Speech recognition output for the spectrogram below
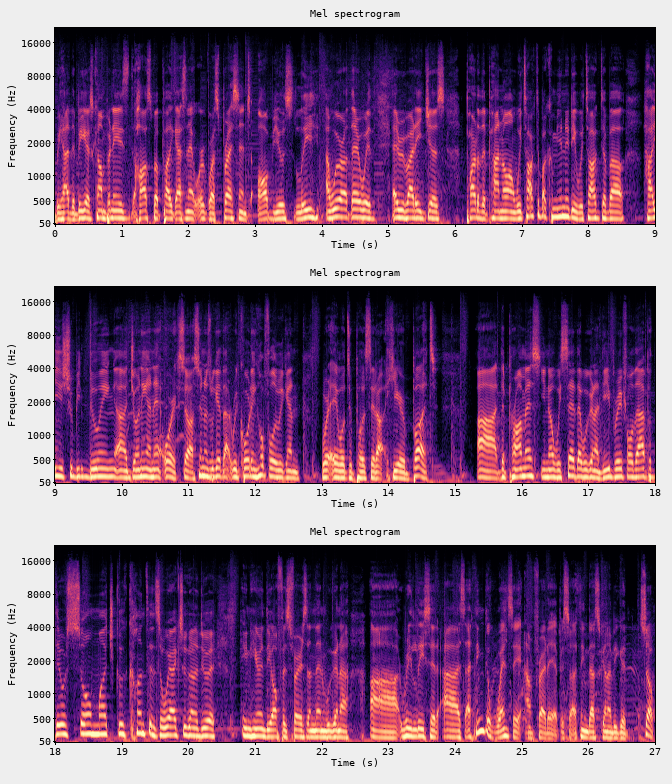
we had the biggest companies. The HubSpot Podcast Network was present, obviously, and we were out there with everybody, just part of the panel, and we talked about community. We talked about how you should be doing uh, joining a network. So as soon as we get that recording, hopefully we can we're able to post it out here, but uh, the promise, you know, we said that we're gonna debrief all that, but there was so much good content, so we're actually gonna do it in here in the office first, and then we're gonna uh, release it as I think the Wednesday and Friday episode. I think that's gonna be good. So,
